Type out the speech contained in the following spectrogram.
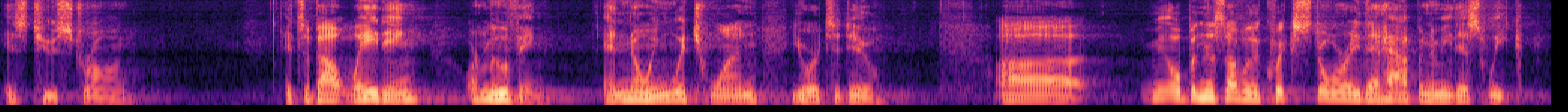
is too strong. It's about waiting or moving and knowing which one you're to do. Uh, let me open this up with a quick story that happened to me this week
